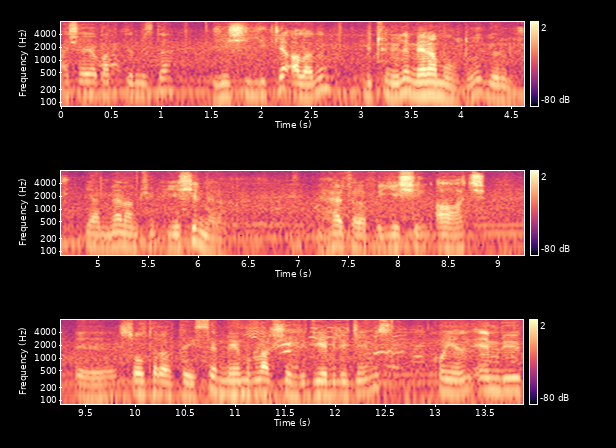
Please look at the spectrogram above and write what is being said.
aşağıya baktığımızda yeşillikli alanın bütünüyle Meram olduğu görülür. Yani Meram çünkü yeşil Meram. Her tarafı yeşil, ağaç. Ee, sol tarafta ise memurlar şehri diyebileceğimiz Konya'nın en büyük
